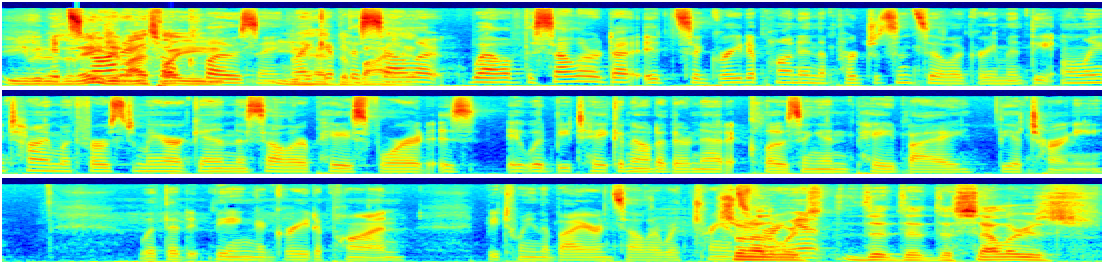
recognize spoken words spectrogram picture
even as it's an agent, I thought you, closing. You like had if to the seller, it. well, if the seller, do, it's agreed upon in the purchase and sale agreement. The only time with First American the seller pays for it is it would be taken out of their net at closing and paid by the attorney, with it being agreed upon between the buyer and seller with transferring So in other words, it. the, the the seller's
